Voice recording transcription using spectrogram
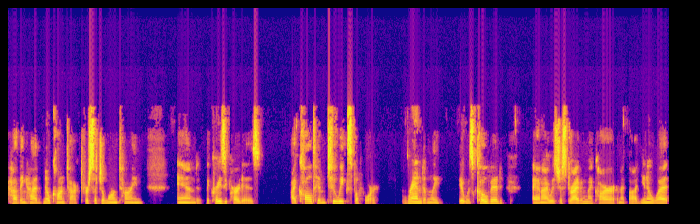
having had no contact for such a long time, and the crazy part is, I called him two weeks before randomly. It was COVID, and I was just driving my car, and I thought, you know what?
